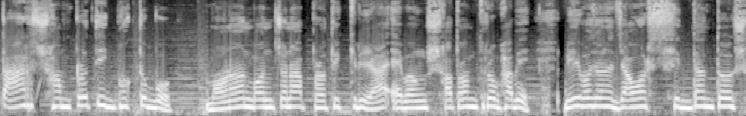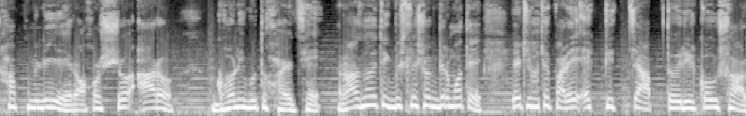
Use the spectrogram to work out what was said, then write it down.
তার সাম্প্রতিক বক্তব্য মনোনয়ন বঞ্চনা প্রতিক্রিয়া এবং স্বতন্ত্রভাবে নির্বাচনে যাওয়ার সিদ্ধান্ত সব মিলিয়ে রহস্য আরও ঘনীভূত হয়েছে। রাজনৈতিক বিশ্লেষকদের মতে, এটি হতে পারে একটি চাপ তৈরির কৌশল।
